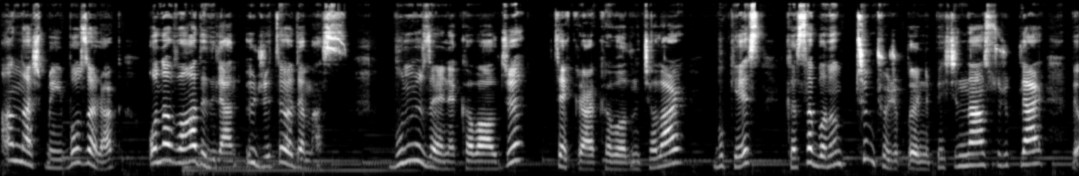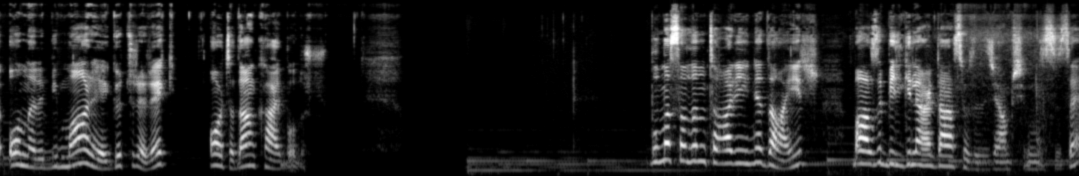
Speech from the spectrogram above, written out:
anlaşmayı bozarak ona vaat edilen ücreti ödemez. Bunun üzerine kavalcı tekrar kavalını çalar. Bu kez kasabanın tüm çocuklarını peşinden sürükler ve onları bir mağaraya götürerek ortadan kaybolur. Bu masalın tarihine dair bazı bilgilerden söz edeceğim şimdi size.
